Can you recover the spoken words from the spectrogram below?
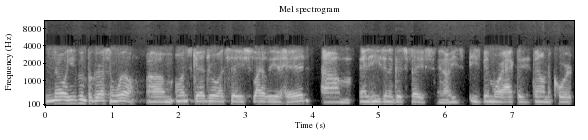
No, he's been progressing well. Um, on schedule, I'd say slightly ahead, um, and he's in a good space. You know, he's he's been more active. He's been on the court.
